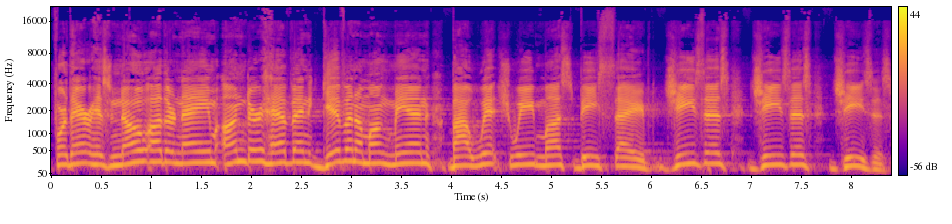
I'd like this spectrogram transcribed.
for there is no other name under heaven given among men by which we must be saved. Jesus, Jesus, Jesus.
